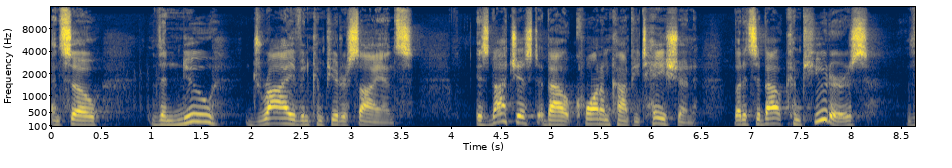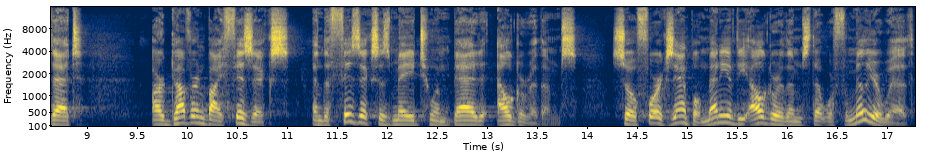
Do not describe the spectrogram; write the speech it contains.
And so the new drive in computer science is not just about quantum computation, but it's about computers that are governed by physics, and the physics is made to embed algorithms. So, for example, many of the algorithms that we're familiar with,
